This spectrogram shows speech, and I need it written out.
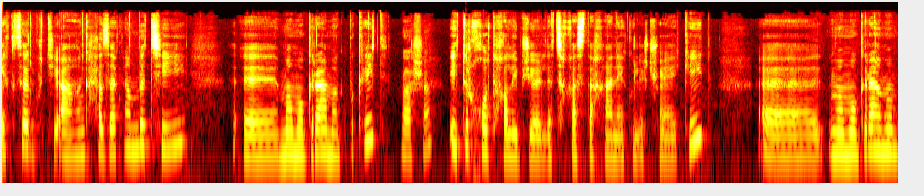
یەکسەر گوتی ئاهەنگ حەزەکەم بچی ئه، مەمۆگرامەک بکەیت باشە ئیتر خۆت هەڵیبژێر لە چ خەستەخانەیەک و لە کوێیەکەیت ئه، مەمۆگرامم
